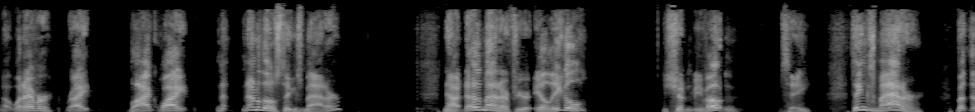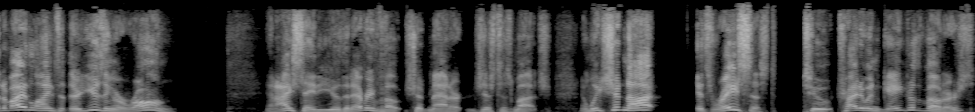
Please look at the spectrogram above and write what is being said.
uh, whatever, right? Black, white, n- none of those things matter. Now, it doesn't matter if you're illegal, you shouldn't be voting. See? Things matter, but the divide lines that they're using are wrong. And I say to you that every vote should matter just as much. And we should not, it's racist to try to engage with voters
